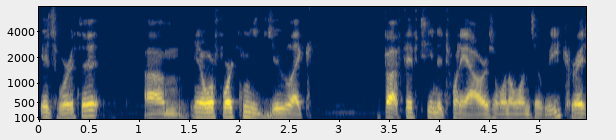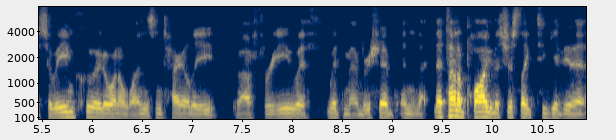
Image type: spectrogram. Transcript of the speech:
it's worth it. Um, you know, we're fortunate to do like about 15 to 20 hours of one-on-ones a week, right? So we include one-on-ones entirely uh, free with with membership, and that's not a plug. That's just like to give you a,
